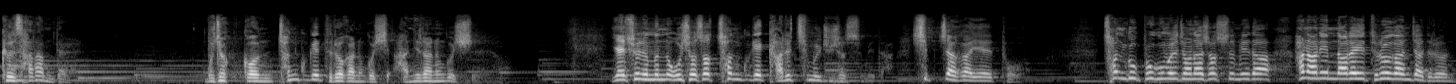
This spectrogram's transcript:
그 사람들 무조건 천국에 들어가는 것이 아니라는 것이에요. 예수님은 오셔서 천국의 가르침을 주셨습니다. 십자가의 도. 천국 복음을 전하셨습니다. 하나님 나라에 들어간 자들은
